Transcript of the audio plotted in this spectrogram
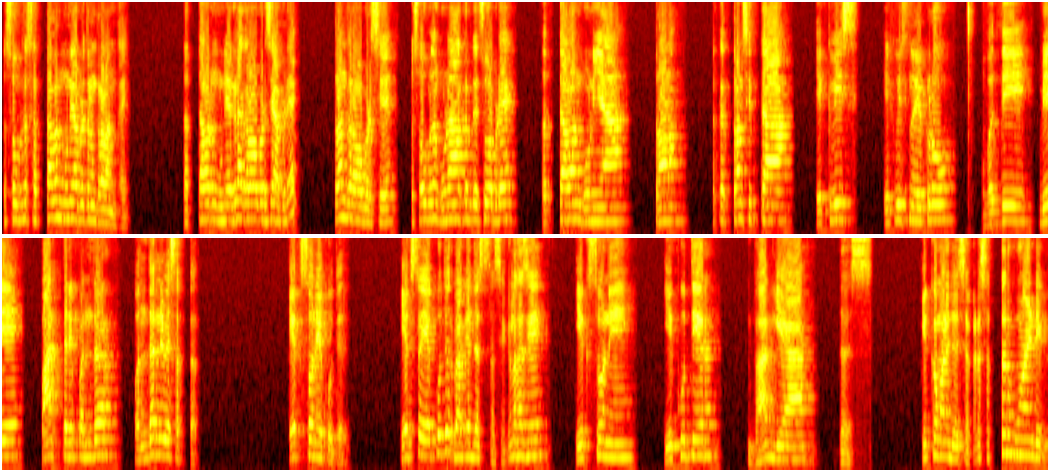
તો સૌ પ્રથમ સત્તાવન ગુણ્યા આપણે ત્રણ કરવાનું થાય. સત્તાવન ગુણ્યા કેટલા કરવા પડશે આપણે? ત્રણ કરવા પડશે. તો સૌ પ્રથમ ગુણાકાર કરી દઈશું આપણે. સત્તાવન ગુણ્યા ત્રણ. ત્રણ સિત્તા એકવીસ. એકવીસ નો એકડો વધી બે. પાંચ તરી પંદર. પંદર ને બે સત્તર. એકસો ને એકોતેર. એકસો એકોતેર ભાગ્યા દસ થશે. કેટલા થશે? એકસો ને એકોતેર ભાગ્યા દસ. એકમ અને દશક એટલે સત્તર પોઈન્ટ એક.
